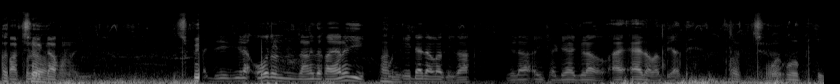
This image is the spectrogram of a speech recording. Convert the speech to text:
ਪਰਸੋਂ ਅੱਛਾ। ਐਡਾ ਹੋਣਾ ਜੀ। ਸਪੀ- ਜਿਹੜਾ ਉਹ ਤੁਹਾਨੂੰ ਦਾਣੇ ਦਿਖਾਇਆ ਨਾ ਜੀ ਉਹ ਹਾਂਜੀ। ਐਡਾ ਦਾਣਾ ਸੀਗਾ। ਜਿਹੜਾ ਅਸੀਂ ਛੱਡਿਆ ਜਿਹੜਾ ਇਹ ਇਹ ਪਿਆ ਤੇ ਅੱਛਾ। ਉਹ ਉਹ ਪਿੱਛੇ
